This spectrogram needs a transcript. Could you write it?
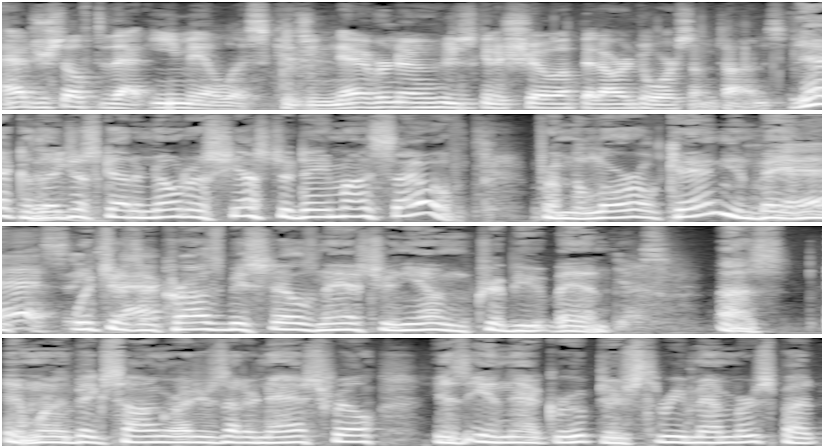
add yourself to that email list because you never know who's going to show up at our door sometimes. Yeah, because I just got a notice yesterday myself from the Laurel Canyon Band, Yes, which is a. Crosby, Stills, Nash and Young tribute band. Yes. Uh, and one of the big songwriters out of Nashville is in that group. There's three members, but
